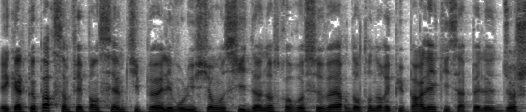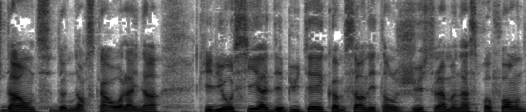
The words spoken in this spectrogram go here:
Et quelque part, ça me fait penser un petit peu à l'évolution aussi d'un autre receveur dont on aurait pu parler, qui s'appelle Josh Downs de North Carolina, qui lui aussi a débuté comme ça en étant juste la menace profonde.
